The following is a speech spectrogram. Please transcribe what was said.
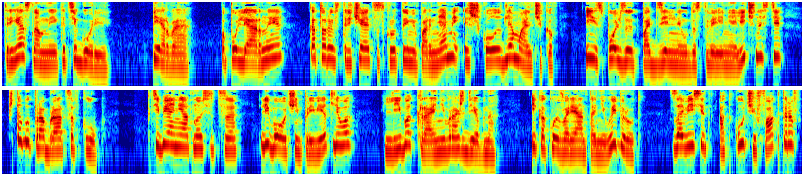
три основные категории. Первая – популярные, которые встречаются с крутыми парнями из школы для мальчиков и используют поддельные удостоверения личности – чтобы пробраться в клуб. К тебе они относятся либо очень приветливо, либо крайне враждебно. И какой вариант они выберут, зависит от кучи факторов,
